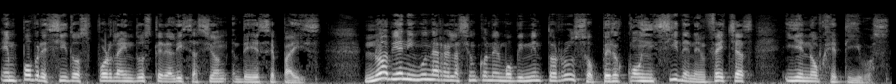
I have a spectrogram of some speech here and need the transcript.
empobrecidos por la industrialización de ese país. No había ninguna relación con el movimiento ruso, pero coinciden en fechas y en objetivos.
